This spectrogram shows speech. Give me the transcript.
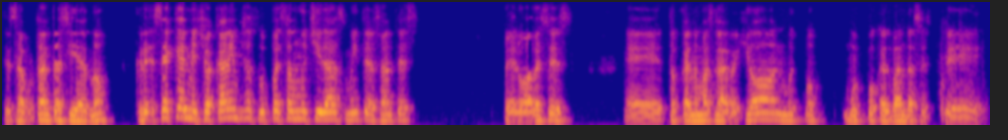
desafortunadamente así es, ¿no? Sé que en Michoacán hay muchas propuestas muy chidas, muy interesantes, pero a veces eh, tocan nomás en la región, muy, po- muy pocas bandas este,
